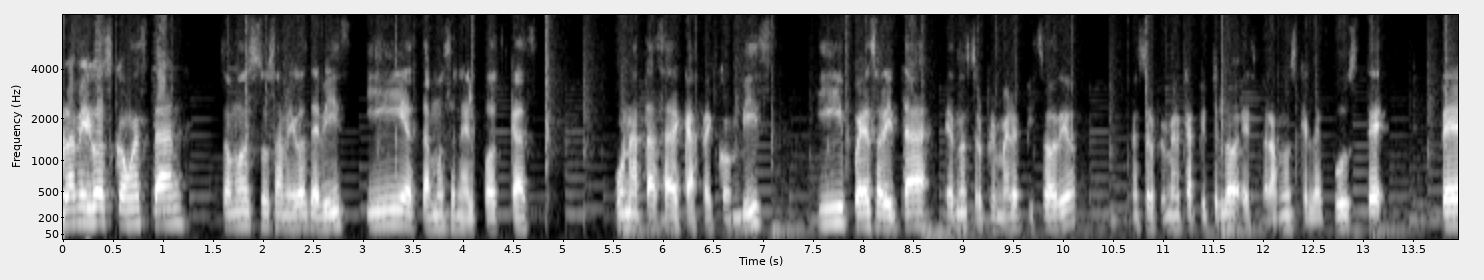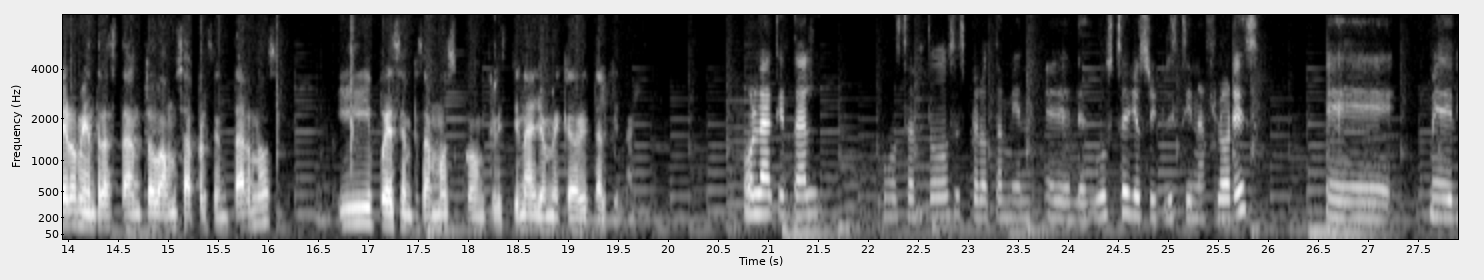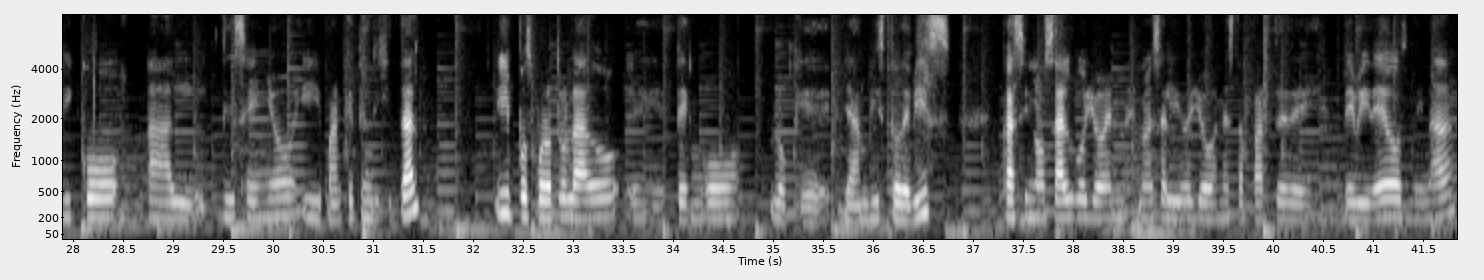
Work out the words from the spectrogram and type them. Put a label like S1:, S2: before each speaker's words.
S1: Hola amigos, ¿cómo están? Somos sus amigos de Biz y estamos en el podcast Una taza de café con Biz. Y pues ahorita es nuestro primer episodio, nuestro primer capítulo, esperamos que les guste, pero mientras tanto vamos a presentarnos y pues empezamos con Cristina, yo me quedo ahorita al final.
S2: Hola, ¿qué tal? ¿Cómo están todos? Espero también eh, les guste. Yo soy Cristina Flores. Eh, me dedico al diseño y marketing digital. Y pues por otro lado eh, tengo lo que ya han visto de Biz. Casi no salgo yo en, no he salido yo en esta parte de, de videos ni nada,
